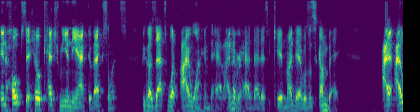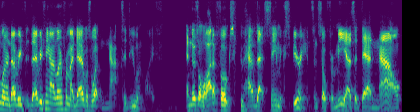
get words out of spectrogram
in hopes that he'll catch me in the act of excellence because that's what I want him to have. I never had that as a kid. My dad was a scumbag. I, I learned everything, everything I learned from my dad was what not to do in life. And there's a lot of folks who have that same experience. And so for me as a dad now,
